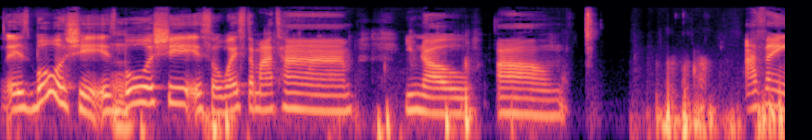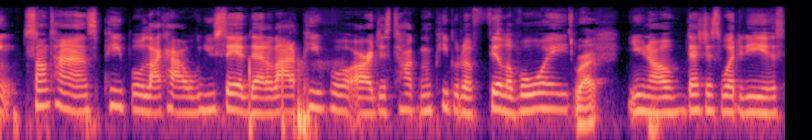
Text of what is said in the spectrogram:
it's bullshit. Mm. It's bullshit. It's a waste of my time. You know, um I think sometimes people like how you said that a lot of people are just talking to people to fill a void. right? You know, that's just what it is.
